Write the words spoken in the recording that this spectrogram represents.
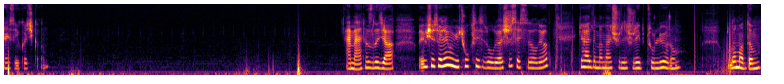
Neyse yukarı çıkalım. Hemen hızlıca. Öyle bir şey söyleyemem ya çok sessiz oluyor. Aşırı sessiz oluyor. Geldim hemen şöyle şurayı bir turluyorum. Bulamadım.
